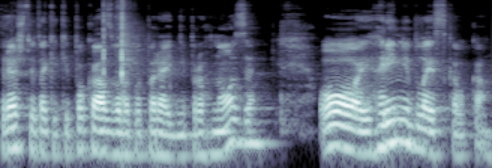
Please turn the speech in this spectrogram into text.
Зрештою, так як і показували попередні прогнози. Ой, грім і блискавка.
